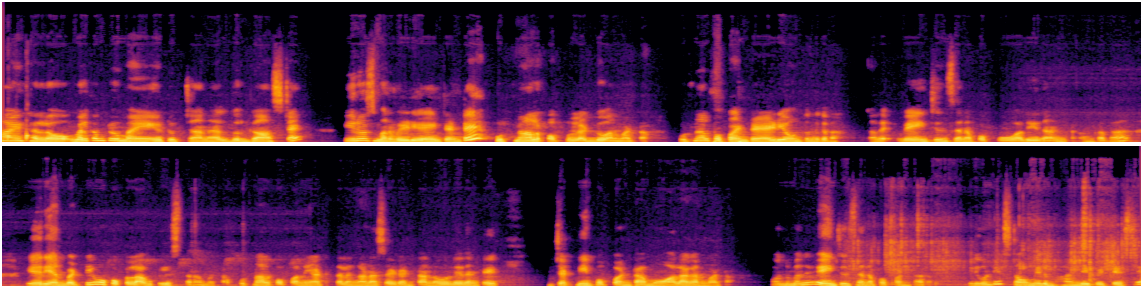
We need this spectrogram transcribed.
Hi hello welcome to my YouTube channel Durga style ఈరోజు మన వీడియో ఏంటంటే పుట్నాల పప్పు లడ్డు అన్నమాట. పుట్నాల పప్పు అంటే ఐడియా ఉంటుంది కదా? అదే వేయించిన శనగపప్పు అది ఇది అంటాం కదా? ఏరియాని బట్టి ఒక్కొక్కలాగా పిలుస్తారు అనమాట పుట్నాల పప్పు అని అటు తెలంగాణ సైడ్ అంటాను లేదంటే చట్నీ పప్పు అంటాము అలాగనమాట కొంతమంది వేయించిన శనగపప్పు అంటారు. ఇదిగోండి స్టవ్ మీద భాండీ పెట్టేసి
